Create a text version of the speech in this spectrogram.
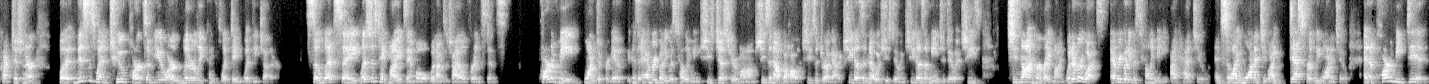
practitioner. But this is when two parts of you are literally conflicting with each other. So let's say, let's just take my example when I was a child, for instance. Part of me wanted to forgive because everybody was telling me she's just your mom. She's an alcoholic. She's a drug addict. She doesn't know what she's doing. She doesn't mean to do it. She's she's not in her right mind, whatever it was. Everybody was telling me I had to. And so I wanted to, I desperately wanted to. And a part of me did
